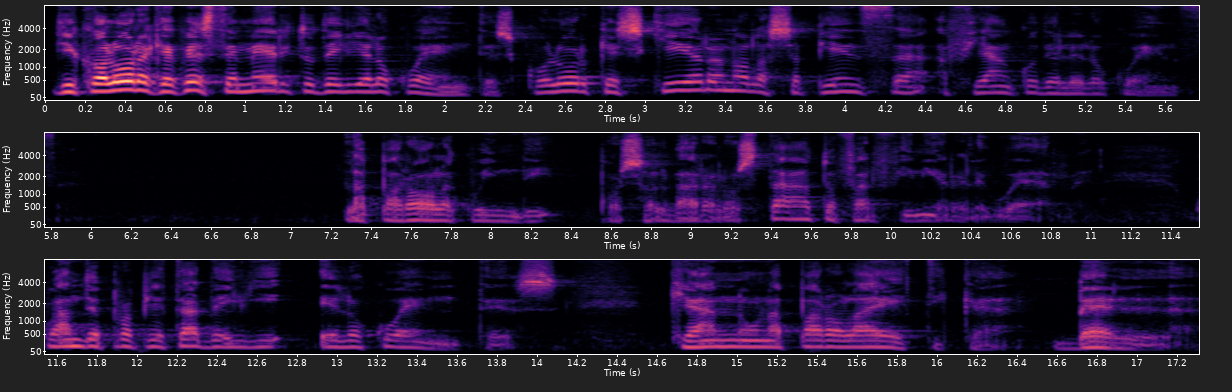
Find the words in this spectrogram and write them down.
Dico allora che questo è merito degli eloquentes, coloro che schierano la sapienza a fianco dell'eloquenza. La parola quindi può salvare lo Stato, far finire le guerre. Quando è proprietà degli eloquentes, che hanno una parola etica, bella.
